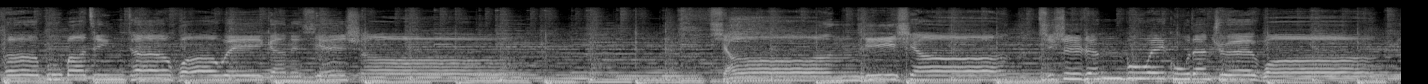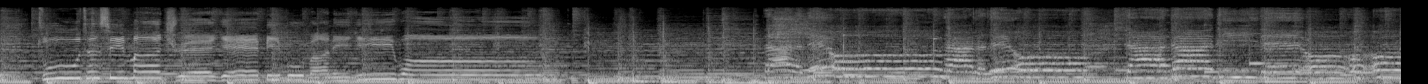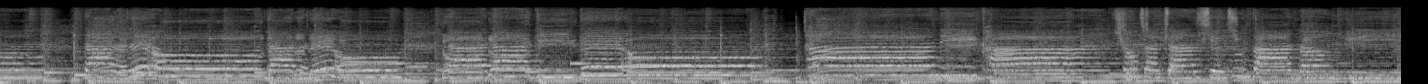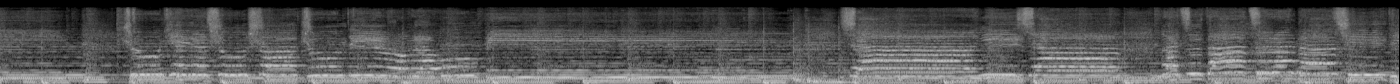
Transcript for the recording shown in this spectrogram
何不把惊叹化为感恩献上？想一想，其实人不为孤单绝望，竹藤心麻雀也必不把你遗忘。祝天也述说主的荣耀无比。想一想，来自大自然的启迪，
